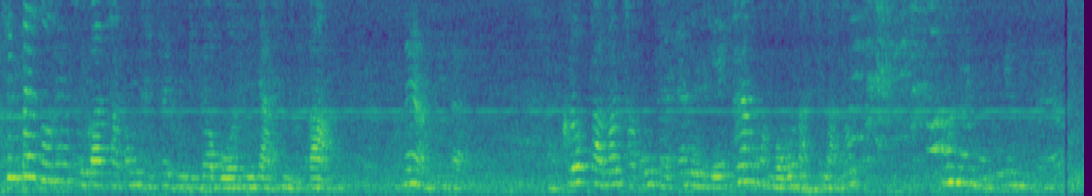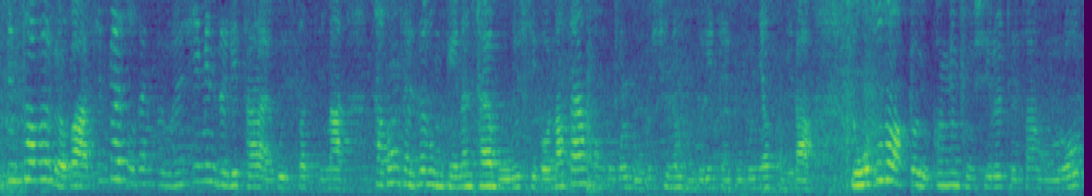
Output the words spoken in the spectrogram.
심폐소생술과 자동 제세 동기가 무엇인지 아십니까? 네, 압니다. 그렇다면 자동 제세 동기의 사용 방법은 아시나요? 그건 잘 모르겠는데요. 인터뷰 결과 심폐소생술은 시민들이 잘 알고 있었지만 자동 제세 동기는 잘 모르시거나 사용 방법을 모르시는 분들이 대부분이었습니다. 용호초등학교 6학년 교실을 대상으로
